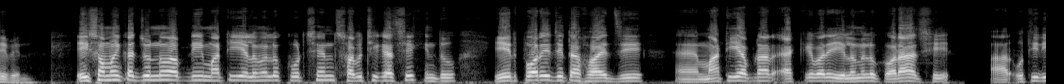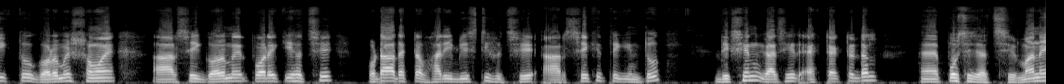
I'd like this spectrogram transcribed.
দেবেন। এই সময়কার জন্য আপনি মাটি এলোমেলো করছেন, সবই ঠিক আছে, কিন্তু এরপরে যেটা হয় যে মাটি আপনার একেবারে এলোমেলো করা আছে আর অতিরিক্ত গরমের সময়, আর সেই গরমের পরে কি হচ্ছে? হঠাৎ একটা ভারী বৃষ্টি হচ্ছে, আর সেক্ষেত্রে কিন্তু দেখছেন গাছের একটা একটা ডাল পচে যাচ্ছে। মানে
